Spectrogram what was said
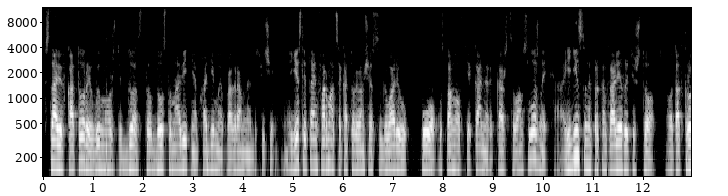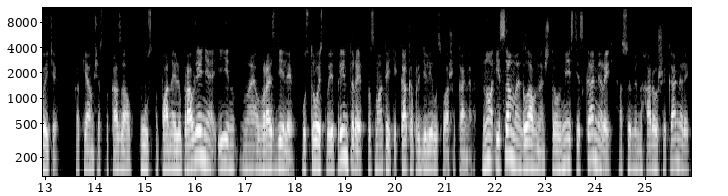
вставив которые вы можете доустановить необходимое программное обеспечение. Если та информация, которую я вам сейчас говорю по установке камеры, кажется вам сложной, единственное проконтролируйте что? Вот откройте как я вам сейчас показал, пуск панели управления и в разделе устройства и принтеры посмотрите, как определилась ваша камера. Но и самое главное, что вместе с камерой, особенно хорошей камерой,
